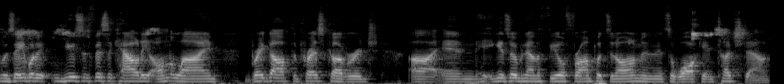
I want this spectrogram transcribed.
was able to use his physicality on the line, break off the press coverage. uh, and he gets open down the field. Fromm puts it on him, and it's a walk-in touchdown.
